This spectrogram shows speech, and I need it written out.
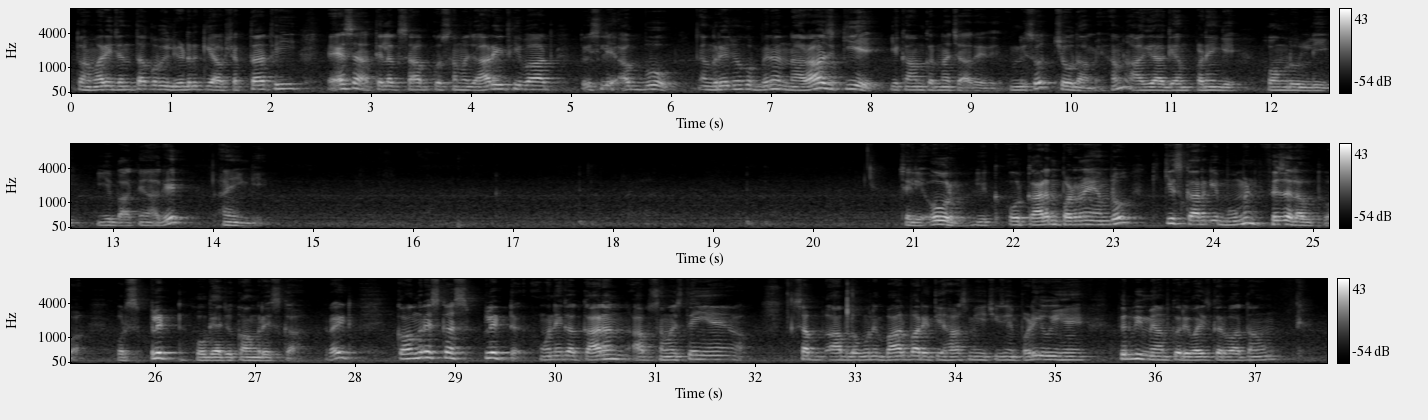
तो हमारी जनता को भी लीडर की आवश्यकता थी। ऐसा तिलक साहब को समझ आ रही थी बात तो इसलिए अब वो अंग्रेज़ों को बिना नाराज़ किए ये काम करना चाहते थे। 1914 में, हम आगे आगे हम पढ़ेंगे होम रूल लीग ये बातें आगे आएँगी। चलिए, और ये और कारण पढ़ रहे हैं हम लोग कि किस कारण ये मूवमेंट फिजल आउट हुआ और स्प्लिट हो गया जो कांग्रेस का राइट कांग्रेस का स्प्लिट होने का कारण आप समझते ही हैं। सब आप लोगों ने बार बार इतिहास में ये चीज़ें पढ़ी हुई हैं। फिर भी मैं आपको रिवाइज करवाता हूँ।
